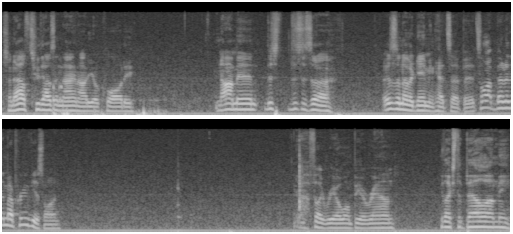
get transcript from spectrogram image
So now it's 2009 audio quality. Nah, man, this this is uh this is another gaming headset, but it's a lot better than my previous one. I feel like Rio won't be around. He likes to bell on me.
